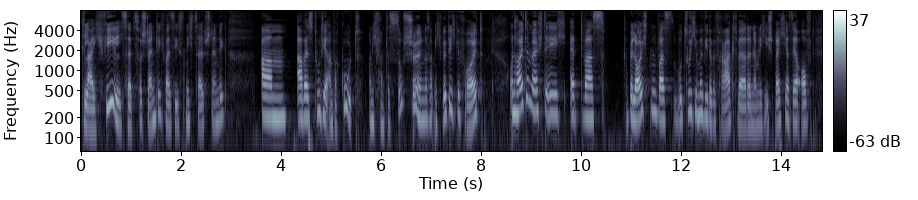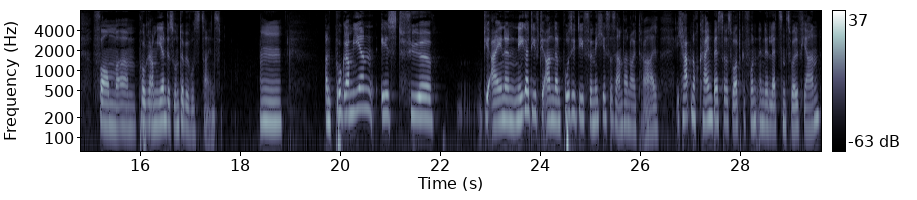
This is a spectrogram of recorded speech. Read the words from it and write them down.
gleich viel, selbstverständlich, weil sie ist nicht selbstständig. Ähm, aber es tut ihr einfach gut. Und ich fand das so schön, das hat mich wirklich gefreut. Und heute möchte ich etwas beleuchten, was, wozu ich immer wieder befragt werde, nämlich ich spreche ja sehr oft vom ähm, Programmieren des Unterbewusstseins. Mm. Und Programmieren ist für die einen negativ, die anderen positiv. Für mich ist es einfach neutral. Ich habe noch kein besseres Wort gefunden in den letzten zwölf Jahren.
